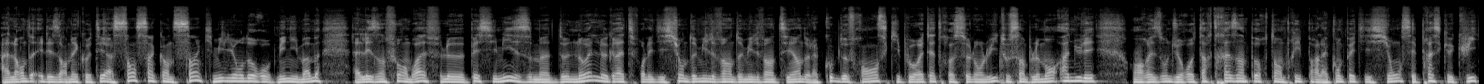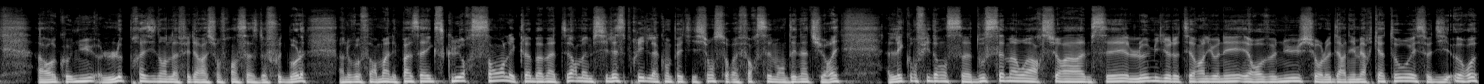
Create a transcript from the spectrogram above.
Haaland est désormais coté à 155 millions d'euros minimum. Les infos en bref, le pessimisme de Noël Legrette pour l'édition 2020-2021 de la Coupe de France qui pourrait être selon lui tout simplement annulée en raison du retard très important pris par la compétition. C'est presque cuit, a reconnu le président de la Fédération française de football. Un nouveau format n'est pas à exclure sans les clubs amateurs, même si l'esprit de la compétition serait forcément dénaturé. Les confidences d'Oussem Aouar sur RMC, le milieu de terrain lyonnais est revenu sur le dernier mercato et se dit heureux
